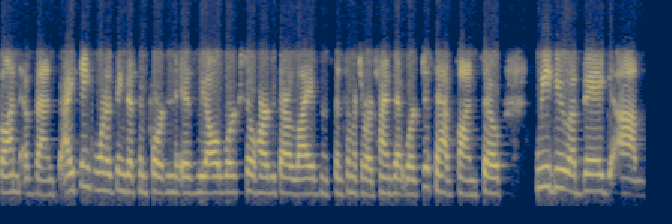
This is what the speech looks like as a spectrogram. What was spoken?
fun events. I think one of the things that's important is we all work so hard with our lives and spend so much of our times at work just to have fun. So we do a big um,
